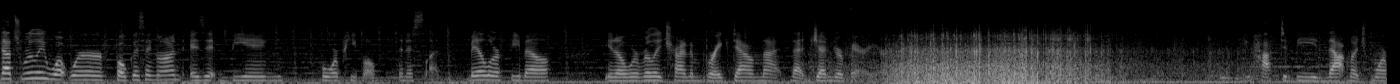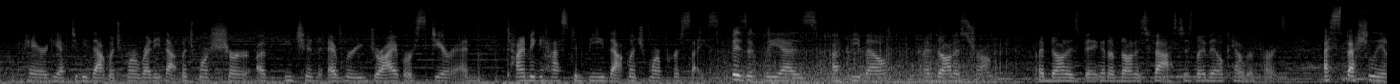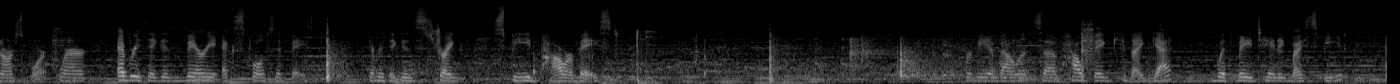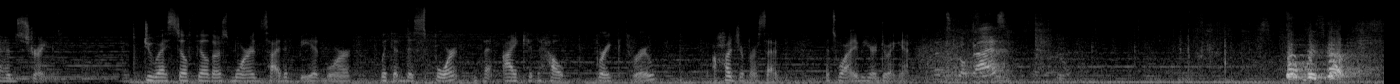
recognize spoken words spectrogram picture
that's really what we're focusing on is it being for people in a sled, male or female. You know, we're really trying to break down that, that gender barrier. You have to be that much more prepared. You have to be that much more ready, that much more sure of each and every drive or steer, and timing has to be that much more precise. Physically, as a female, I'm not as strong, I'm not as big, and I'm not as fast as my male counterparts, especially in our sport where everything is very explosive based. Everything is strength, speed, power based. For me, a balance of how big can I get with maintaining my speed and strength. Do I still feel there's more inside of me and more within this sport that I can help break through? 100%. That's why I'm here doing it. Let's go, guys. Please go.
